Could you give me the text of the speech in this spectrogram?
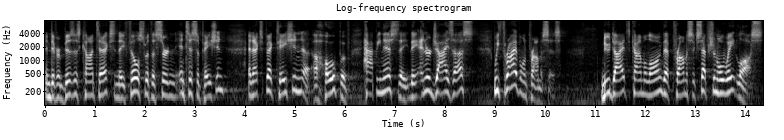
in different business contexts, and they fill us with a certain anticipation, an expectation, a, hope of happiness. They, they energize us. We thrive on promises. New diets come along that promise exceptional weight loss.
